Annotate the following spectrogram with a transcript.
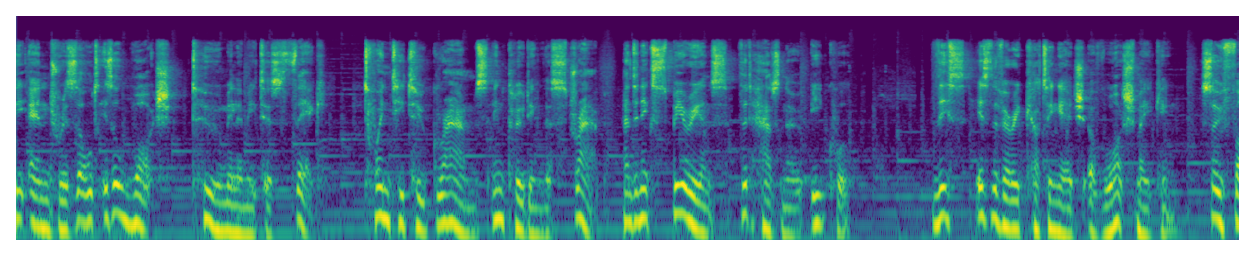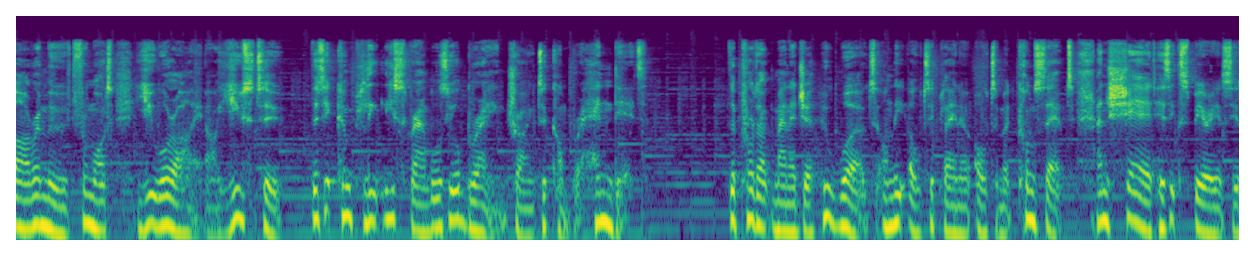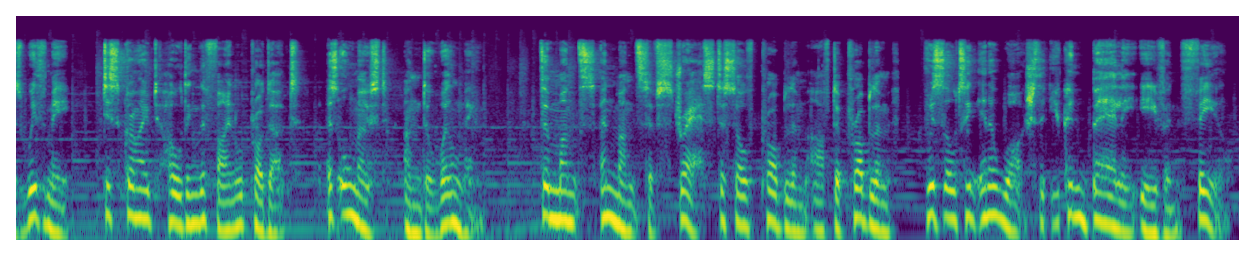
The end result is a watch 2mm thick, 22 grams including the strap, and an experience that has no equal. This is the very cutting edge of watchmaking, so far removed from what you or I are used to that it completely scrambles your brain trying to comprehend it. The product manager who worked on the Altiplano Ultimate concept and shared his experiences with me described holding the final product as almost underwhelming. The months and months of stress to solve problem after problem, resulting in a watch that you can barely even feel.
